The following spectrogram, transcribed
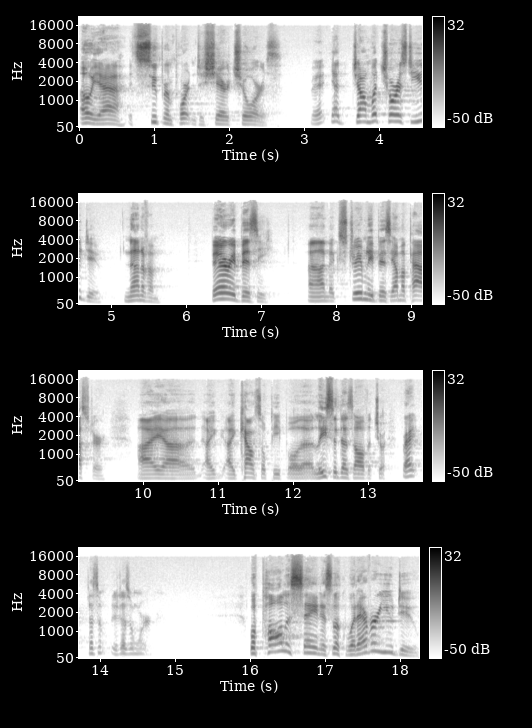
oh yeah, it's super important to share chores. Right? Yeah, John, what chores do you do? None of them. Very busy. I'm extremely busy. I'm a pastor. I, uh, I, I, counsel people. Uh, Lisa does all the chores, right? Doesn't, it doesn't work. What Paul is saying is look, whatever you do,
